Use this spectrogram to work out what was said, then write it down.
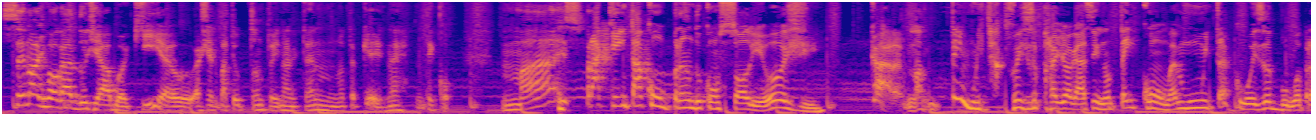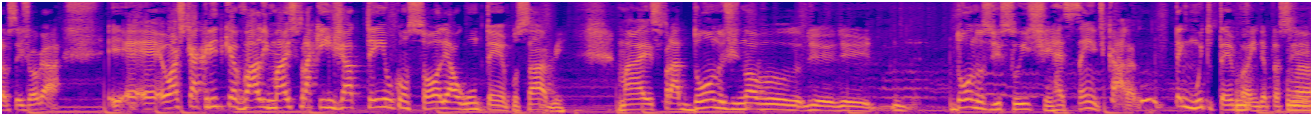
sendo advogado do diabo aqui, eu- a gente bateu tanto aí na Nintendo, até porque, né, não tem como. Mas, pra quem tá comprando o console hoje, cara, não tem muita coisa pra jogar assim, não tem como, é muita coisa boa pra você jogar. É, é, eu acho que a crítica vale mais pra quem já tem o console há algum tempo, sabe? Mas pra donos de novo. de- de donos de Switch recente, cara, não tem muito tempo ainda pra você Não.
